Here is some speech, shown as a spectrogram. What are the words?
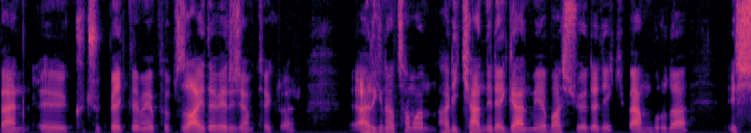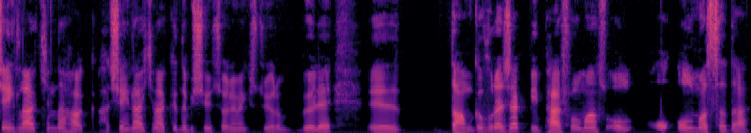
Ben e, küçük bekleme yapıp Zayde vereceğim tekrar. Ergin Ataman hani kendine gelmeye başlıyor dedik. Ben burada e, Shane Larkin'de hak, Shane Larkin hakkında bir şey söylemek istiyorum. Böyle e, damga vuracak bir performans ol- o- olmasa da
